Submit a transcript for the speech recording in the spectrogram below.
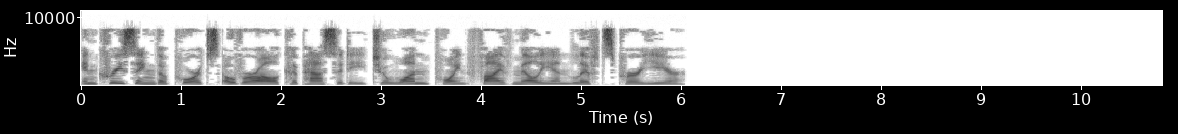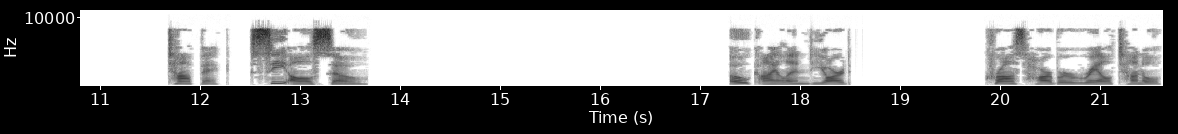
increasing the port's overall capacity to 1.5 million lifts per year. Topic. See also Oak Island Yard Cross Harbor Rail Tunnel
